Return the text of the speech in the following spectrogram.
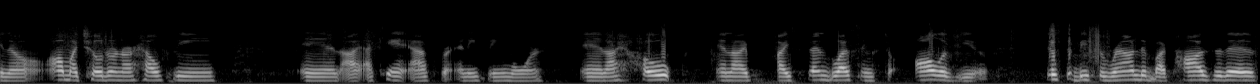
you know, all my children are healthy and I, I can't ask for anything more. And I hope and I, I send blessings to all of you just to be surrounded by positive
